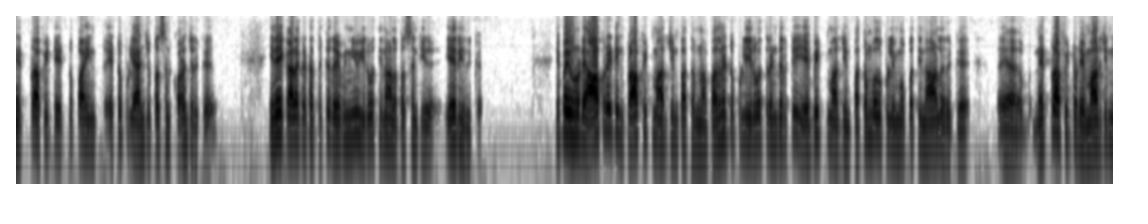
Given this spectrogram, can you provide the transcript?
நெட் ப்ராஃபிட் எட்டு பாயிண்ட் எட்டு புள்ளி அஞ்சு பர்சன்ட் குறைஞ்சிருக்கு. இதே காலகட்டத்துக்கு ரெவென்யூ இருபத்தி நாலு பர்சன்ட் ஏறி இருக்கு இப்போ இவனுடைய ஆப்ரேட்டிங் ப்ராஃபிட் மார்ஜின் பார்த்தோம்னா பதினெட்டு புள்ளி இருபத்தி ரெண்டு இருக்கு. எபிட் மார்ஜின் பத்தொன்பது புள்ளி முப்பத்தி நாலு இருக்கு. நெட் ப்ராஃபிட்டோடைய மார்ஜின்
